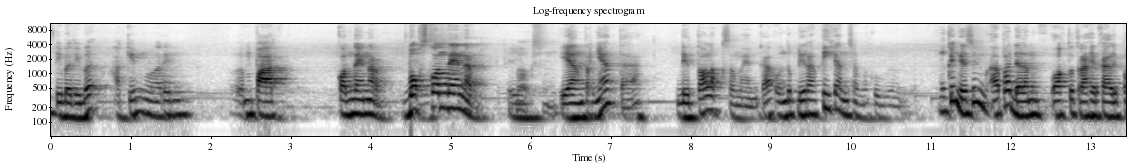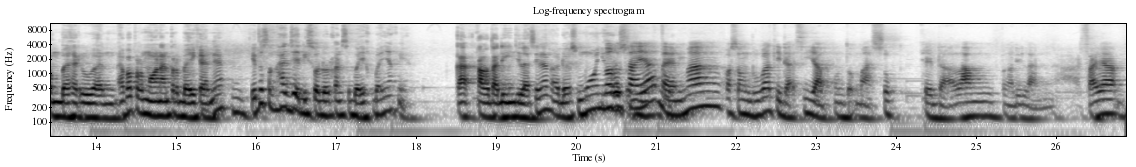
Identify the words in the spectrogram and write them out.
Tiba-tiba hakim ngeluarin empat kontainer, box kontainer Box. yang ternyata ditolak sama MK untuk dirapikan sama kubu. Mungkin gak sih apa dalam waktu terakhir kali pembaharuan apa permohonan perbaikannya itu sengaja disodorkan sebanyak-banyaknya. Ka- kalau tadi yang jelasin kan ada semuanya. Menurut saya memang 02 tidak siap untuk masuk ke dalam pengadilan. Saya,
